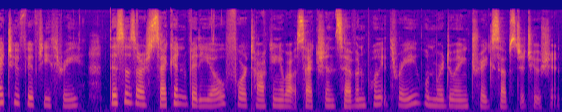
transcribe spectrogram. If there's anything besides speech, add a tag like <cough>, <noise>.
Hi 253. This is our second video for talking about section 7.3 when we're doing trig substitution.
